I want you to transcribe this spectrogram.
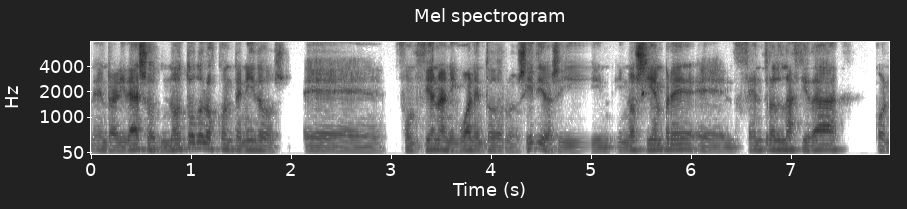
en realidad eso, no todos los contenidos eh, funcionan igual en todos los sitios y, no siempre el centro de una ciudad con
